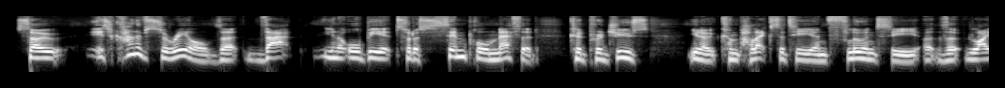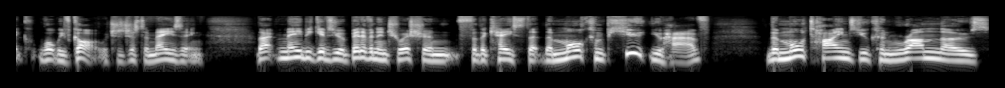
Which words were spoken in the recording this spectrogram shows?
So it's kind of surreal that that, you know, albeit sort of simple method could produce, you know, complexity and fluency uh, that, like what we've got, which is just amazing. That maybe gives you a bit of an intuition for the case that the more compute you have, the more times you can run those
